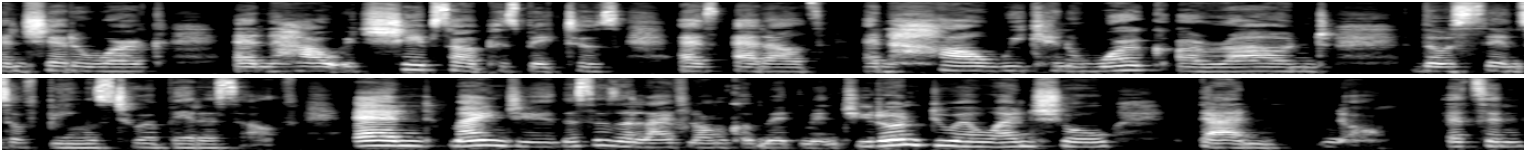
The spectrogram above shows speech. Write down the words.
and shadow work and how it shapes our perspectives as adults and how we can work around those sense of beings to a better self. And mind you, this is a lifelong commitment. You don't do a one show done. No. It's a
